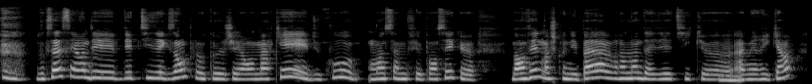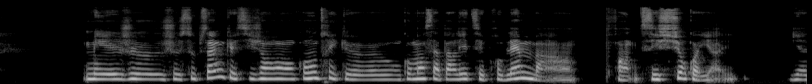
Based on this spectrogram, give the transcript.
donc ça c'est un des, des, petits exemples que j'ai remarqué et du coup moi ça me fait penser que bah en fait moi je connais pas vraiment d'asiatiques mm. américains mais je, je soupçonne que si j'en rencontre et que on commence à parler de ces problèmes, ben, enfin, c'est sûr quoi. Il y a, y a,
